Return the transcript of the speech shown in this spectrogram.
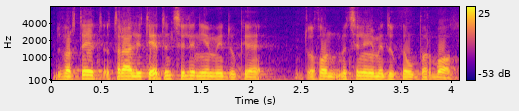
të vërtetës të realitetit cilin jemi duke do të thotë me cilin jemi duke u përballë.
